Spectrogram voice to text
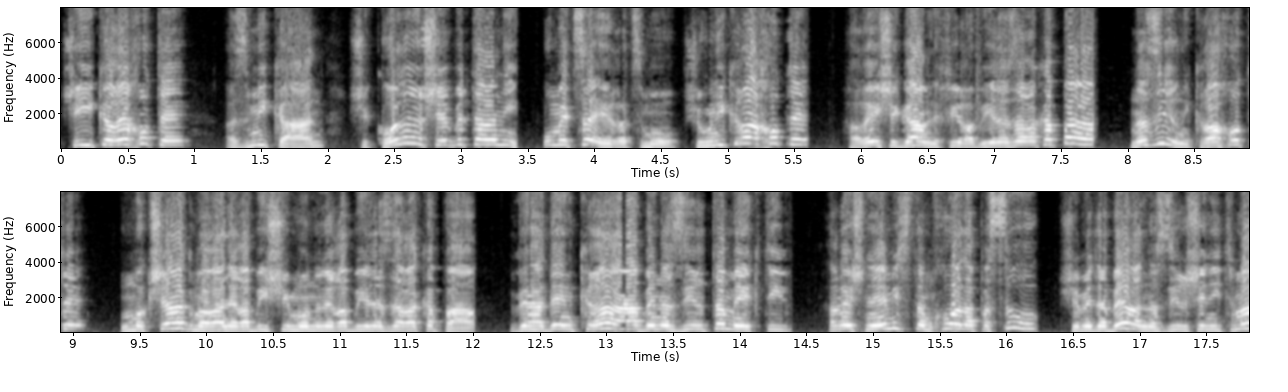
שיקרא חוטא. אז מכאן שכל היושב בתענית ומצייר עצמו שהוא נקרא חוטא. הרי שגם לפי רבי אלעזר הכפר, נזיר נקרא חוטא. ומקשה הגמרא לרבי שמעון ולרבי אלעזר הכפר, והדין קרא בנזיר טמא כתיב. הרי שניהם הסתמכו על הפסוק שמדבר על נזיר שנטמע,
